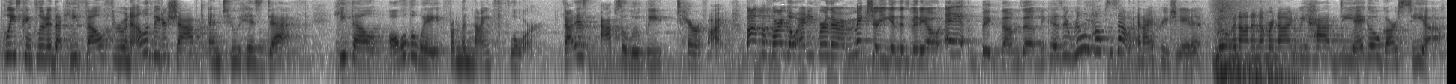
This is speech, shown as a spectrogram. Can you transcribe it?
Police concluded that he fell through an elevator shaft and to his death. He fell all the way from the ninth floor. That is absolutely terrifying. But before I go any further, make sure you give this video a big thumbs up because it really helps us out and I appreciate it. Moving on to number 9, we have Diego Garcia.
